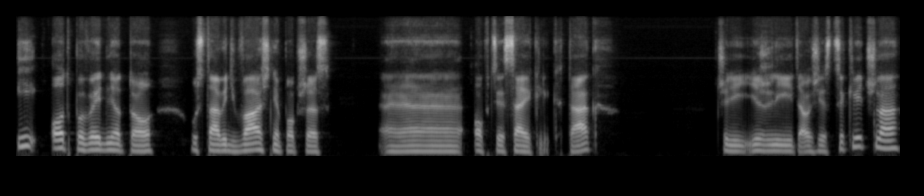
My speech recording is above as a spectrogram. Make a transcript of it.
i odpowiednio to ustawić właśnie poprzez e, opcję cyclic, tak? Czyli jeżeli ta oś jest cykliczna,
